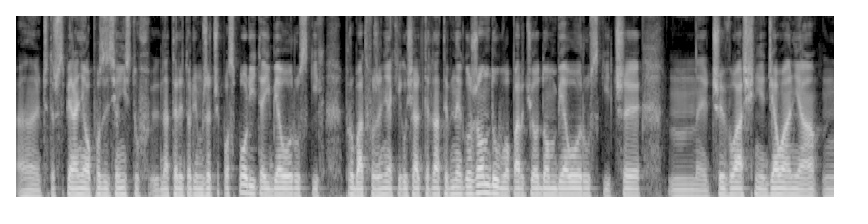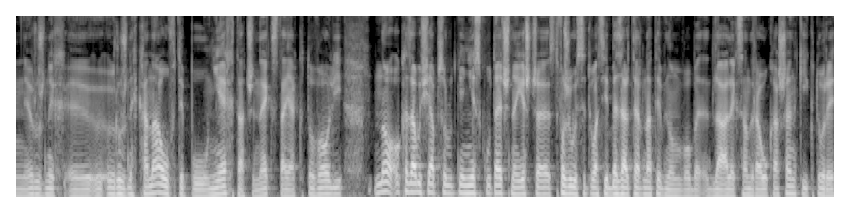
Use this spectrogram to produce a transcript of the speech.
e, czy też wspierania opozycjonistów na terytorium Rzeczypospolitej białoruskich, próba tworzenia jakiegoś alternatywnego rządu w oparciu o Dom Białoruski, czy, mm, czy właśnie działania różnych, różnych kanałów typu Niechta czy Nexta, jak to woli, no okazały się absolutnie nieskuteczne. Jeszcze jeszcze stworzyły sytuację bezalternatywną dla Aleksandra Łukaszenki, który,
